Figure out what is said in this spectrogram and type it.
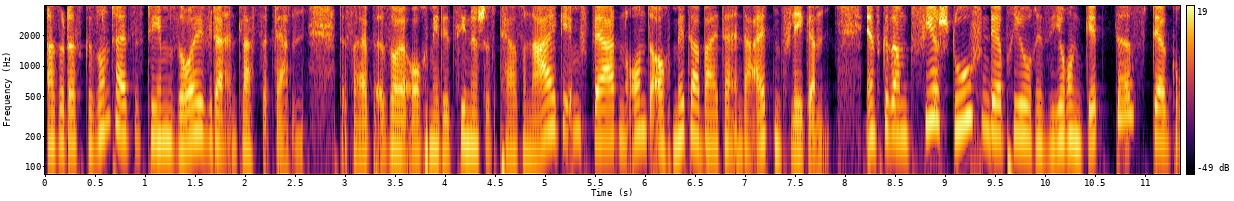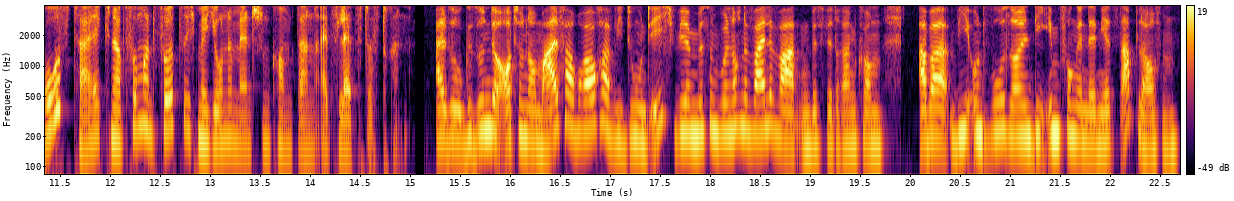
also das Gesundheitssystem soll wieder entlastet werden. Deshalb soll auch medizinisches Personal geimpft werden und auch Mitarbeiter in der Altenpflege. Insgesamt vier Stufen der Priorisierung gibt es. Der Großteil, knapp 45 Millionen Menschen kommt dann als letztes dran. Also gesunde Otto-Normalverbraucher wie du und ich, wir müssen wohl noch eine Weile warten, bis wir drankommen. Aber wie und wo sollen die Impfungen denn jetzt ablaufen?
